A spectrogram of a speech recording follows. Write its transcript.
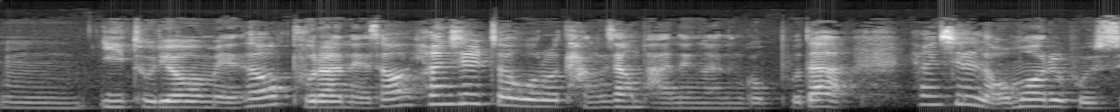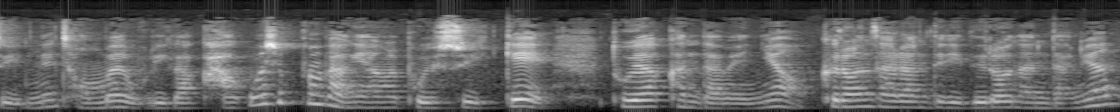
음, 이 두려움에서 불안에서 현실적으로 당장 반응하는 것보다 현실 너머를 볼 수 있는 정말 우리가 가고 싶은 방향을 볼 수 있게 도약한다면요. 그런 사람들이 늘어난다면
